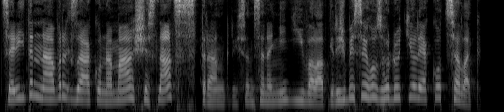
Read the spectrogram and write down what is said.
Celý ten návrh zákona má 16 stran, když jsem se na ní dívala. Když by si ho zhodnotil jako celek,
